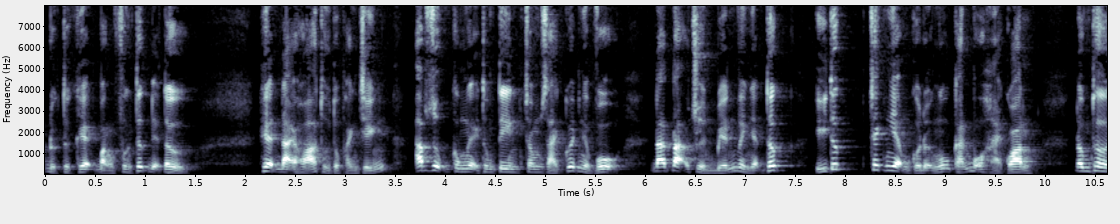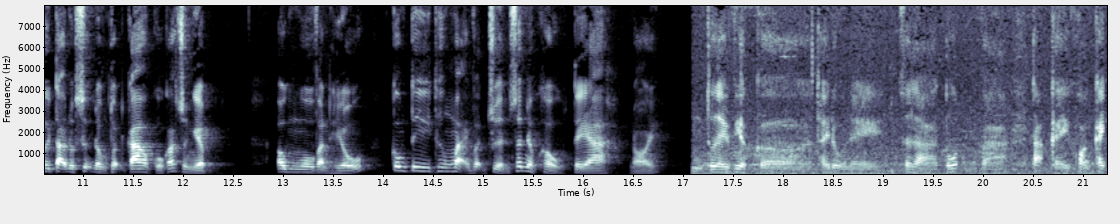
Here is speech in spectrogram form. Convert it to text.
được thực hiện bằng phương thức điện tử hiện đại hóa thủ tục hành chính, áp dụng công nghệ thông tin trong giải quyết nghiệp vụ đã tạo chuyển biến về nhận thức, ý thức, trách nhiệm của đội ngũ cán bộ hải quan, đồng thời tạo được sự đồng thuận cao của các doanh nghiệp. Ông Ngô Văn Hiếu, công ty thương mại vận chuyển xuất nhập khẩu TA nói: Tôi thấy việc ờ, thay đổi này rất là tốt và tạo cái khoảng cách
